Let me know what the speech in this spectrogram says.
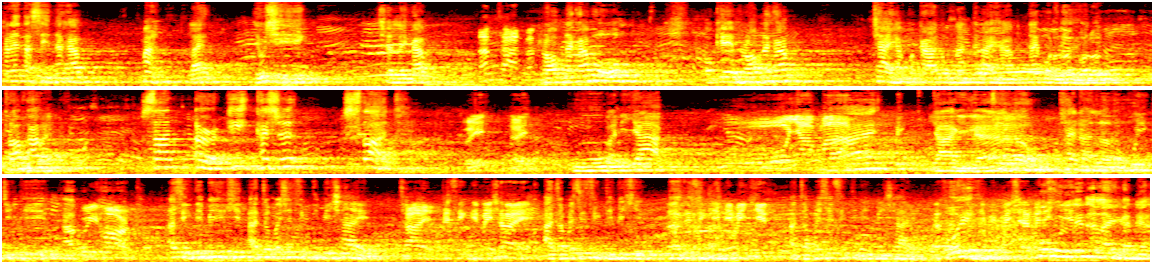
คะแนนตัดสินนะครับ มาไล่ยิ้วฉีกเชิญเลยครับน้ำชาดพร้อมนะครับผมโอเค พร้อมนะครับ ใช่ครับประกาตรงนั้นก็ได้ครับ ได้หมดเลยหมดเลยพร้อมครับสามสองหนึ่งเริ่ม start เฮ้ยเฮ้ยโอ้อันนี้ยาก ยากอีกแล้ว เราใช่นะเราพูดจริงๆพี่ very hard ไอสิ่งที่พี่คิดอาจจะไม่ใช่สิ่งที่พี่ใช่ ใช่เป็นสิ่งที่ไม่ใช่อาจจะไม่ใช่สิ่งที่พี่คิด และเป็นสิ่งที่พี่ไม่คิดอาจจะไม่ใช่สิ่งที่พี่ไม่ใช่ โอ้ยที่พี่ไม่ใช่ไม่วได้กคุณเล่นอะไรกันเนี่ย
